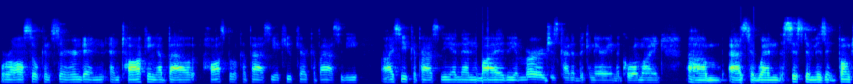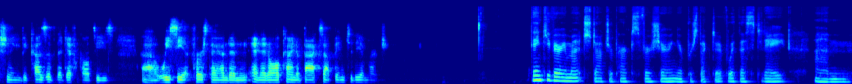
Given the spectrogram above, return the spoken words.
we're also concerned and and talking about hospital capacity, acute care capacity, ICU capacity, and then why the emerge is kind of the canary in the coal mine um, as to when the system isn't functioning because of the difficulties. Uh, we see it firsthand, and and it all kind of backs up into the emerge. Thank you very much, Dr. Parks, for sharing your perspective with us today. Um,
